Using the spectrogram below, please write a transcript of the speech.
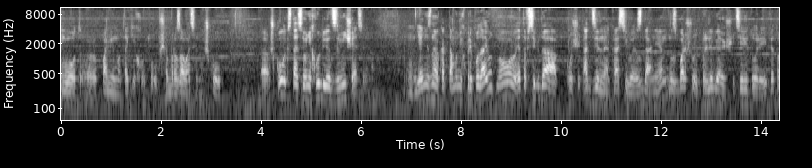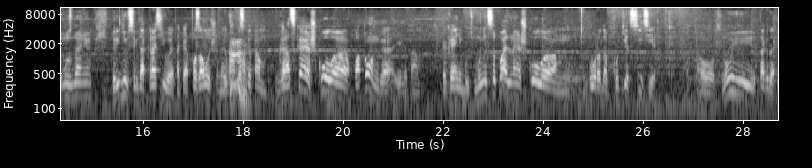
вот, э, помимо таких вот общеобразовательных школ. Школы, кстати, у них выглядят замечательно. Я не знаю, как там у них преподают, но это всегда очень отдельное красивое здание с большой прилегающей территорией к этому зданию. Перед ним всегда красивая такая позолоченная вывеска, там городская школа Патонга или там какая-нибудь муниципальная школа города Пхукет-Сити. Вот, ну и так далее.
